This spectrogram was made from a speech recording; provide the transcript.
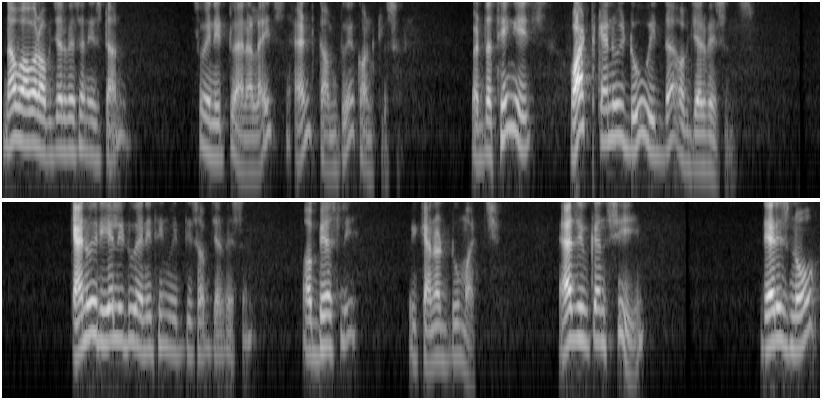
now our observation is done. So, we need to analyze and come to a conclusion. But the thing is what can we do with the observations? Can we really do anything with this observation? Obviously, we cannot do much. As you can see, there is no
